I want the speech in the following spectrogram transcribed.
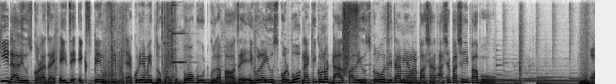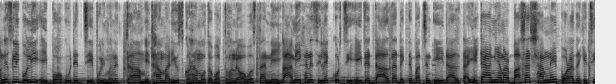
কি ডাল ইউজ করা যায়? এই যে এক্সপেন্সিভ অ্যাকুরিয়ামের দোকানে যে বগুডগুলা পাওয়া যায়, এগুলা ইউজ করব, নাকি কোনো ডাল পাল ইউজ করব, যেটা আমি আমার বাসার আশেপাশেই পাবো? অনেস্টলি বলি, এই বগউডের যে পরিমাণে দাম, এটা আমার ইউজ করার মতো বর্তমানে অবস্থা নেই। তো আমি এখানে সিলেক্ট করছি, এই যে ডালটা দেখতে পাচ্ছেন, এই ডালটাই। এটা আমি আমার বাসার সামনেই পড়া দেখেছি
